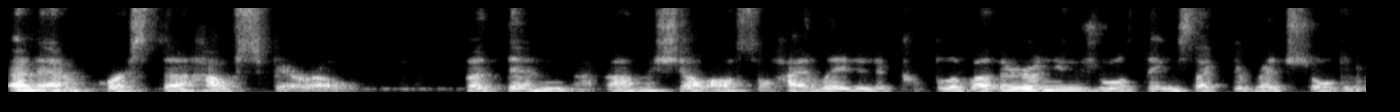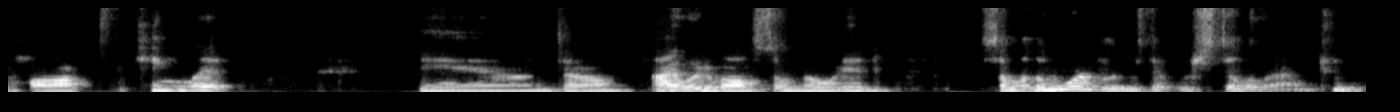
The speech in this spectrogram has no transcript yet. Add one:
and, and of course, the house sparrow. But then uh, Michelle also highlighted a couple of other unusual things like the red-shouldered hawk, the kinglet. And um, I would have also noted some of the warblers that were still around too.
